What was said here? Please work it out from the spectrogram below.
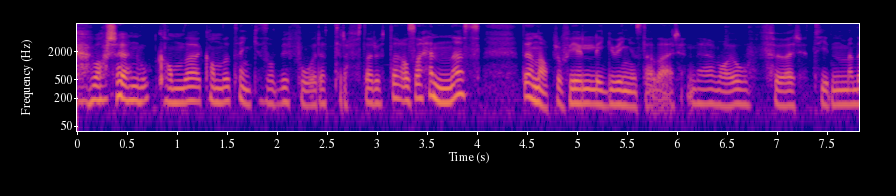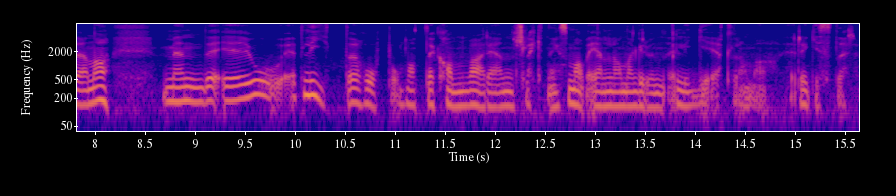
hva skjer nå? Kan det, kan det, tenkes at vi får et treff der ute? Altså Hennes DNA-profil ligger jo ingen sted der. Det var jo før tiden med DNA. Men det er jo et lite håp om at det kan være en slektning som av en eller annen grunn ligger i et eller annet register.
